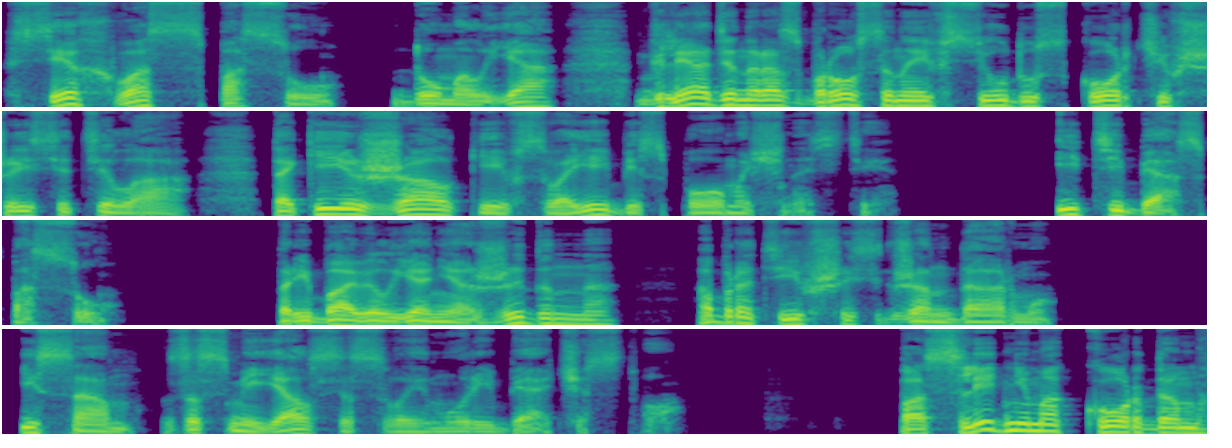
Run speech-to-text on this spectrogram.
«Всех вас спасу», — думал я, глядя на разбросанные всюду скорчившиеся тела, такие жалкие в своей беспомощности. «И тебя спасу», — прибавил я неожиданно, обратившись к жандарму, и сам засмеялся своему ребячеству. Последним аккордом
